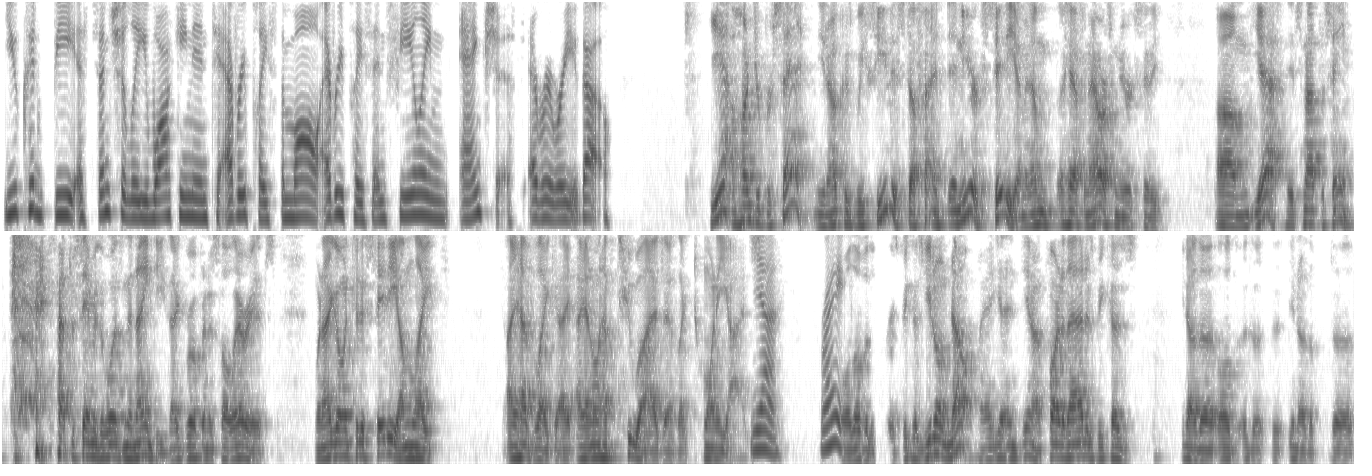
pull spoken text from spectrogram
you could be essentially walking into every place, the mall, every place, and feeling anxious everywhere you go. Yeah, 100%. You know, because we see this stuff in New York City. I mean, I'm half an hour from New York City. Um, yeah, it's not the same. it's not the same as it was in the 90s. I grew up in this whole area. It's when I go into the city, I'm like, I have like, I, I don't have two eyes, I have like 20 eyes. Yeah, right. All over the place because you don't know. And, you know, part of that is because you know the, the you know the, the,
